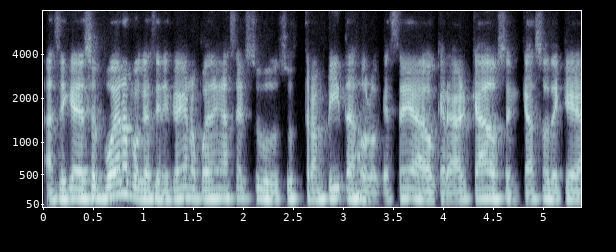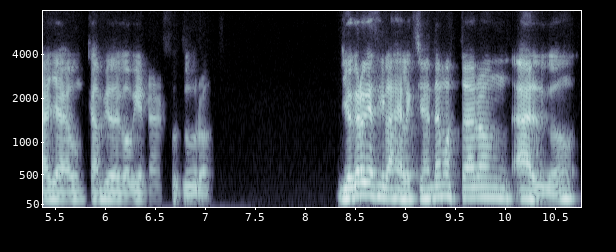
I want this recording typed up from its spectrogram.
Así que eso es bueno porque significa que no pueden hacer su- sus trampitas o lo que sea o crear caos en caso de que haya un cambio de gobierno en el futuro. Yo creo que si las elecciones demostraron algo,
